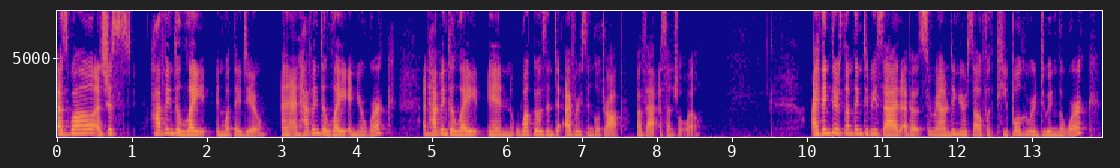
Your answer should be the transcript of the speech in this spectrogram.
as well as just having delight in what they do and, and having delight in your work and having delight in what goes into every single drop of that essential oil. I think there's something to be said about surrounding yourself with people who are doing the work.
